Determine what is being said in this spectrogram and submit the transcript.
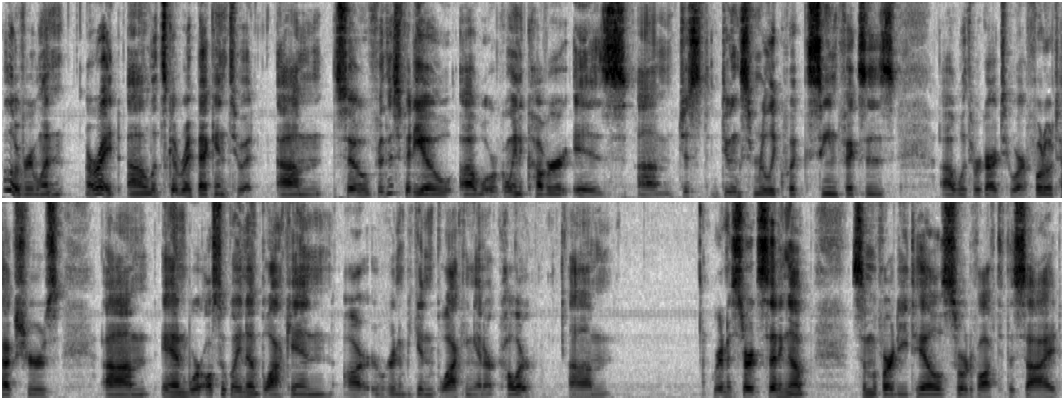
Hello everyone. All right, uh, let's get right back into it. Um, so for this video, uh, what we're going to cover is um, just doing some really quick scene fixes uh, with regard to our photo textures. Um, and we're also going to block in our, we're going to begin blocking in our color. Um, we're going to start setting up some of our details sort of off to the side.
